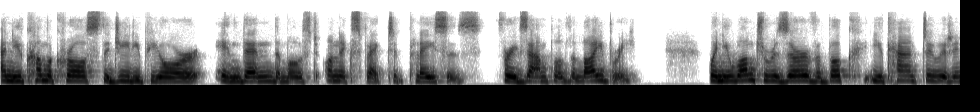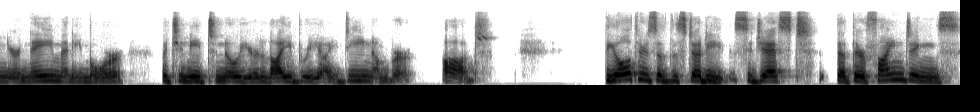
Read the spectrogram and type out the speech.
and you come across the GDPR in then the most unexpected places. For example, the library. When you want to reserve a book, you can't do it in your name anymore, but you need to know your library ID number. Odd. The authors of the study suggest that their findings,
